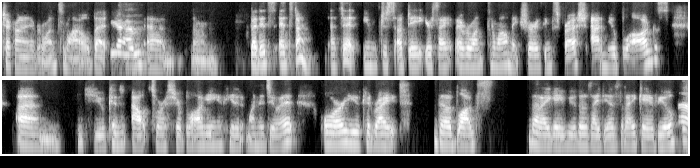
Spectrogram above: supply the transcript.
check on it every once in a while, but Yeah. um, um, but it's it's done. That's it. You just update your site every once in a while, make sure everything's fresh, add new blogs. Um, you could outsource your blogging if you didn't want to do it, or you could write the blogs that I gave you, those ideas that I gave you. Yeah,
